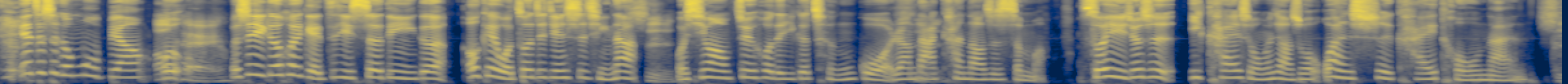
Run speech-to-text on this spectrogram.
因为这是个目标.我我是一个会给自己设定一个 OK，我做这件事情，那我希望最后的一个成果让大家看到是什么。所以就是一开始我们讲说万事开头难，是。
